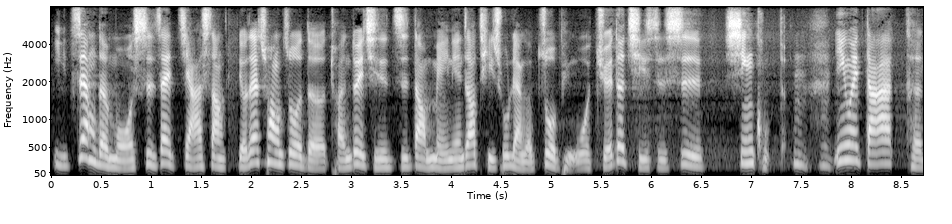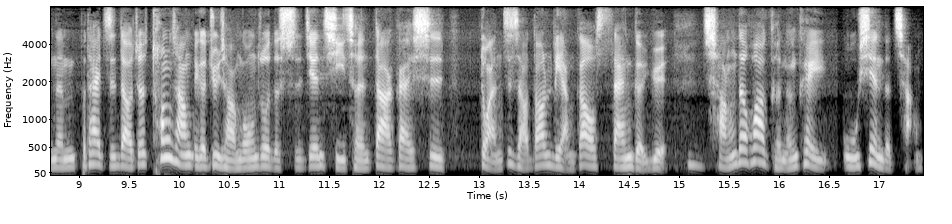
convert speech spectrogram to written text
以这样的模式，再加上有在创作的团队，其实知道每年都要提出两个作品，我觉得其实是辛苦的。嗯嗯，因为大家可能不太知道，就是通常一个剧场工作的时间期程大概是短，至少到两到三个月，长的话可能可以无限的长。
